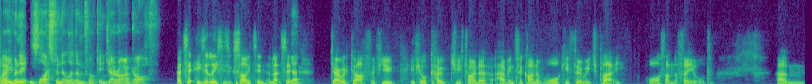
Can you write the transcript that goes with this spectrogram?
But No. even he's less vanilla than fucking Gerard Goff. That's it. He's at least he's exciting, and that's it. Yeah. Jared Goff, if you if your coach is trying to having to kind of walk you through each play whilst on the field, um,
